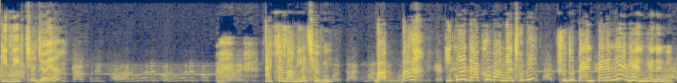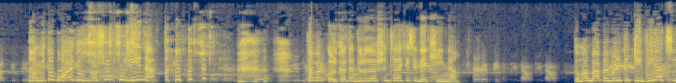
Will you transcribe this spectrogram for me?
কি দেখছ জয়া? একটা বাংলা ছবি। বাবা কি করে দেখো বাংলা ছবি? শুধু প্যান প্যানানি আর ঘ্যান ঘ্যানানি। আমি তো ভয় দূরদর্শন খুলি না। তো আবার কলকাতা দূরদর্শন ছাড়া কিছু দেখি না। তোমার বাপের বাড়িতে টিভি আছে?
